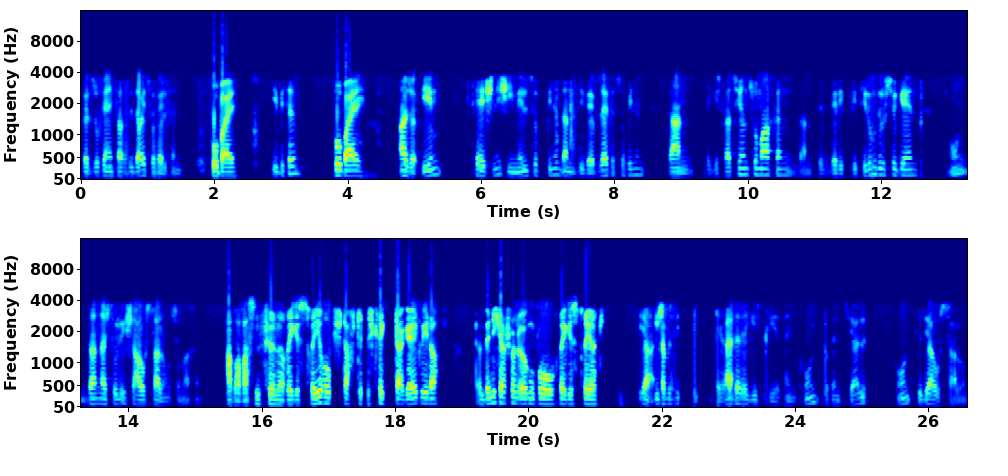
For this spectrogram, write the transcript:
versuche einfach Sie dabei zu helfen. Wobei, Wie bitte? wobei, Also ihm technisch E-Mail zu finden, dann die Webseite zu finden, dann Registration zu machen, dann die Verifizierung durchzugehen und dann natürlich Auszahlung zu machen. aber was denn für eine Registrierung? Ich dachte, ich krieg da Geld wieder. Dann bin ich ja schon irgendwo registriert. Ja, ich habe Sie gerade registriert, ein Kundenpotenzial und für die Auszahlung.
